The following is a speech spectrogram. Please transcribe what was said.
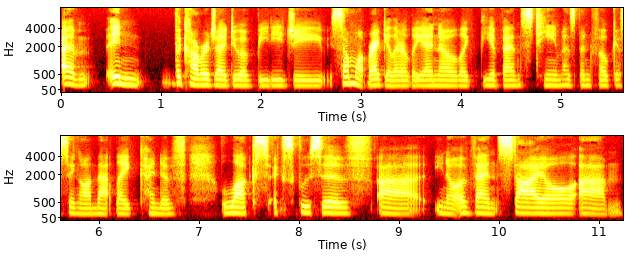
um, in the coverage I do of BDG somewhat regularly, I know like the events team has been focusing on that like kind of luxe exclusive, uh, you know, event style. Um,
